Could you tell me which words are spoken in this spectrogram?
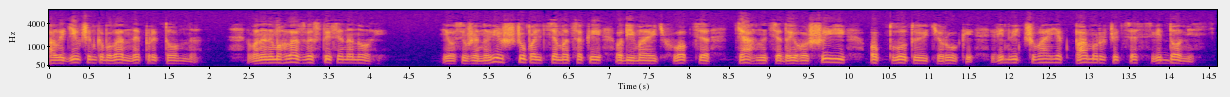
але дівчинка була непритомна. Вона не могла звестися на ноги. І ось уже нові щупальця мацаки обіймають хлопця, тягнуться до його шиї, оплутують руки. Він відчуває, як паморочиться свідомість,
